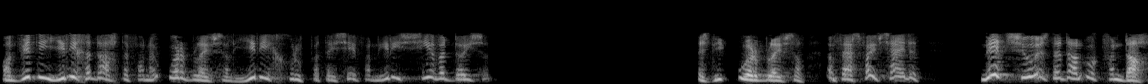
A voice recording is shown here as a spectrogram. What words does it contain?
Want weet jy hierdie gedagte van 'n oorblyfsel, hierdie groep wat hy sê van hierdie 7000 is die oorblyfsel. In vers 5 sê hy dit net so is dit dan ook vandag.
